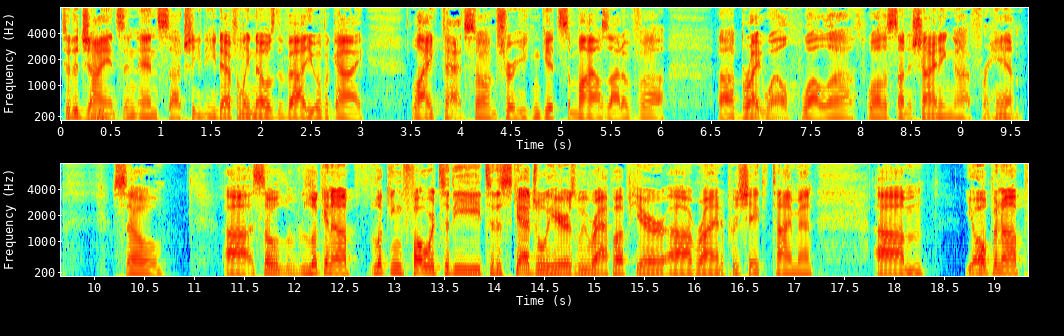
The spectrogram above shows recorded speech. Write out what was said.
to the Giants and, and such. He, he, definitely knows the value of a guy like that. So I'm sure he can get some miles out of Brightwell while while the sun is shining for him. So. Uh, so looking up, looking forward to the to the schedule here as we wrap up here. Uh, Ryan, appreciate the time, man. Um, you open up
